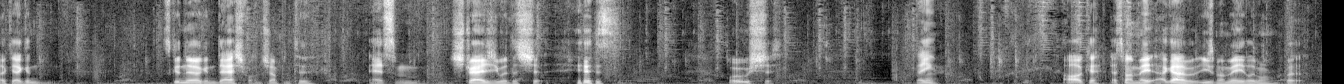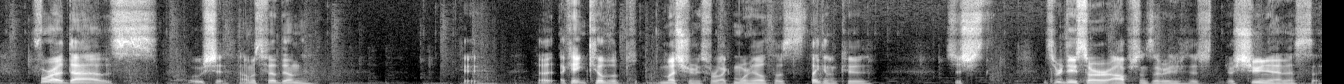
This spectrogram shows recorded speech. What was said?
Okay, I can it's good to know I can dash while jumping too. Add some strategy with this shit. oh shit. Damn. Oh, okay. That's my mate. I gotta use my melee more. But before I die, let's. Oh shit! I almost fell down there. Okay. I can't kill the mushrooms for like more health. I was thinking I could. Let's just let's reduce our options over here. They're, they're shooting at us. So.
